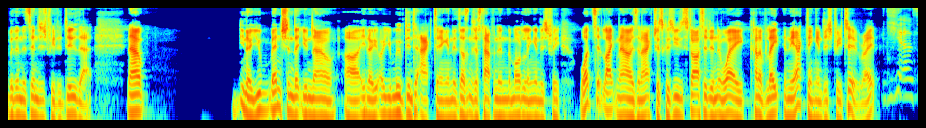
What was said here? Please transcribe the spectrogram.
within this industry to do that now you know you mentioned that you now uh, you know you you moved into acting and it doesn't just happen in the modeling industry. What's it like now as an actress? Because you started in a way kind of late in the acting industry too right? Yes,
